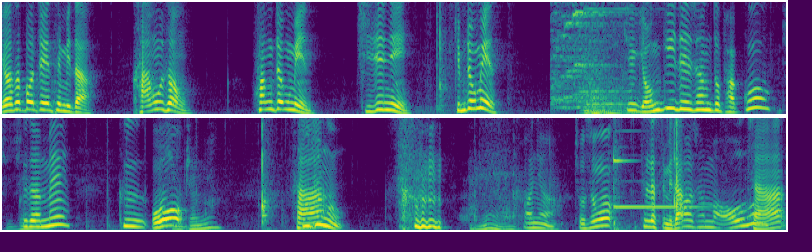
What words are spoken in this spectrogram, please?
여섯 번째 힌트입니다. 강우성, 황정민, 지진이, 김종민. 지금 연기 대상도 받고 그다음에 그5 김정민? 4 조승우 3 아니야. 조승우 틀렸습니다. 아 잠만 어흥. 자,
